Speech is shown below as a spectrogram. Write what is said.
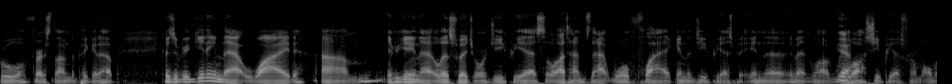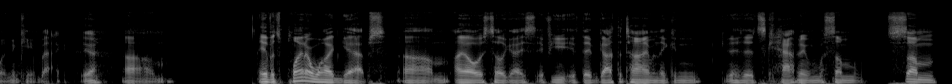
rule of first time to pick it up. Because if you're getting that wide, um, if you're getting that list switch or GPS, a lot of times that will flag in the GPS in the event log. We Yeah. lost GPS for a moment and came back. Yeah. Um, if it's plantar wide gaps, um, I always tell guys if you if they've got the time and they can, it's happening with some some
